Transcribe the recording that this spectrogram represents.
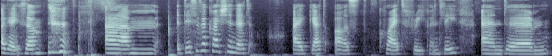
Okay, so um, this is a question that I get asked quite frequently, and um,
